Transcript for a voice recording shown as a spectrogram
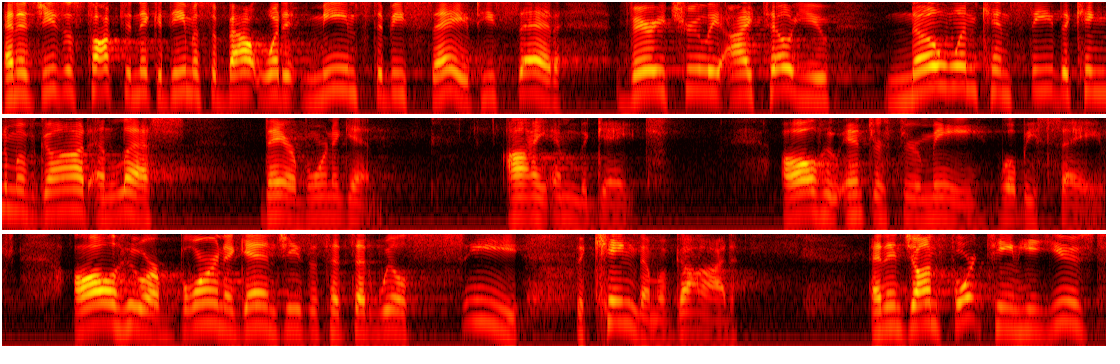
And as Jesus talked to Nicodemus about what it means to be saved, he said, Very truly, I tell you, no one can see the kingdom of God unless they are born again. I am the gate. All who enter through me will be saved. All who are born again, Jesus had said, will see the kingdom of God. And in John 14, he used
